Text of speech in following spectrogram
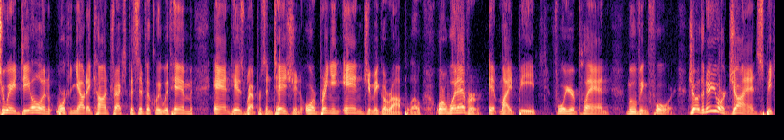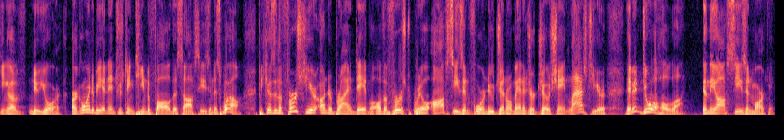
to a deal and working out a contract specifically with him and his representation, or bringing in Jimmy Garoppolo, or whatever it might be for your plan moving forward. Joe, the New York Giants, speaking of New York, are going to be an interesting team to follow this offseason as well. Because in the first year under Brian Daboll, the first real offseason for new general manager Joe Schoen last year, they didn't do a whole lot in the offseason market,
